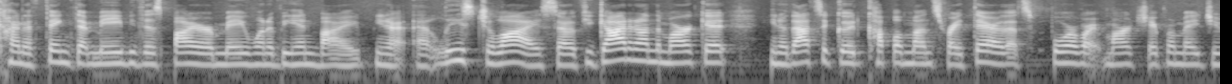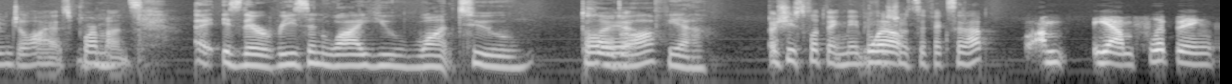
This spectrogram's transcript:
kind of think that maybe this buyer may want to be in by, you know, at least July. So if you got it on the market, you know, that's a good couple months right there. That's four, right, March, April, May, June, July. It's 4 months. Uh, Is there a reason why you want to Delay hold it. off? Yeah. Oh, she's flipping. Maybe Well- she wants to fix it up. I'm yeah, I'm flipping.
